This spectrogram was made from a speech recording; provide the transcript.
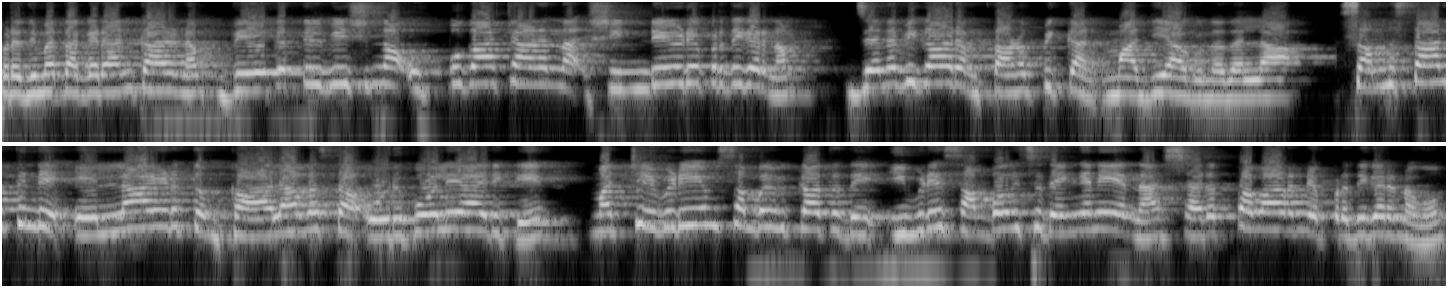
പ്രതിമ തകരാൻ കാരണം വേഗത്തിൽ വീശുന്ന ഉപ്പുകാറ്റാണെന്ന ഷിൻഡെയുടെ പ്രതികരണം ജനവികാരം തണുപ്പിക്കാൻ മതിയാകുന്നതല്ല. സംസ്ഥാനത്തിന്റെ എല്ലായിടത്തും കാലാവസ്ഥ ഒരുപോലെയായിരിക്കെ മറ്റെവിടെയും സംഭവിക്കാത്തത് ഇവിടെ സംഭവിച്ചത് എങ്ങനെയെന്ന ശരത് പവാറിന്റെ പ്രതികരണവും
